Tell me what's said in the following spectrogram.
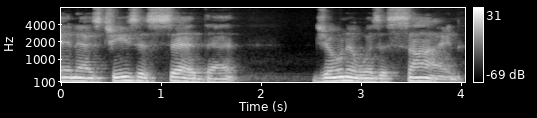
And as Jesus said that Jonah was a sign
